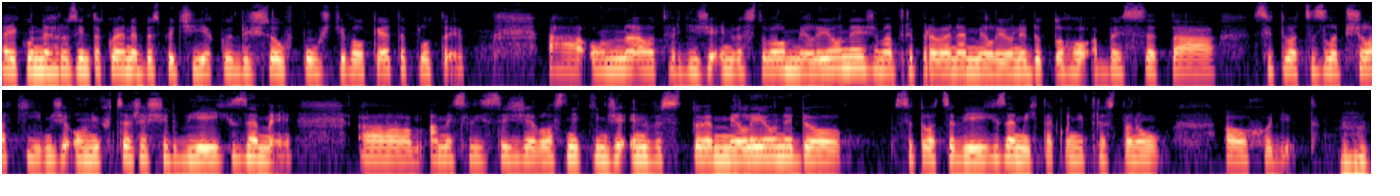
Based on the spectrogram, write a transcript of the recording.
a jako nehrozí takové nebezpečí, jako když jsou v poušti velké teploty. A on tvrdí, že investoval miliony, že má připravené miliony do toho, aby se ta situace zlepšila tím, že on ji chce řešit v jejich zemi. A myslí si, že vlastně tím, že investuje miliony do situace v jejich zemích, tak oni přestanou uh, chodit. Mm-hmm.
